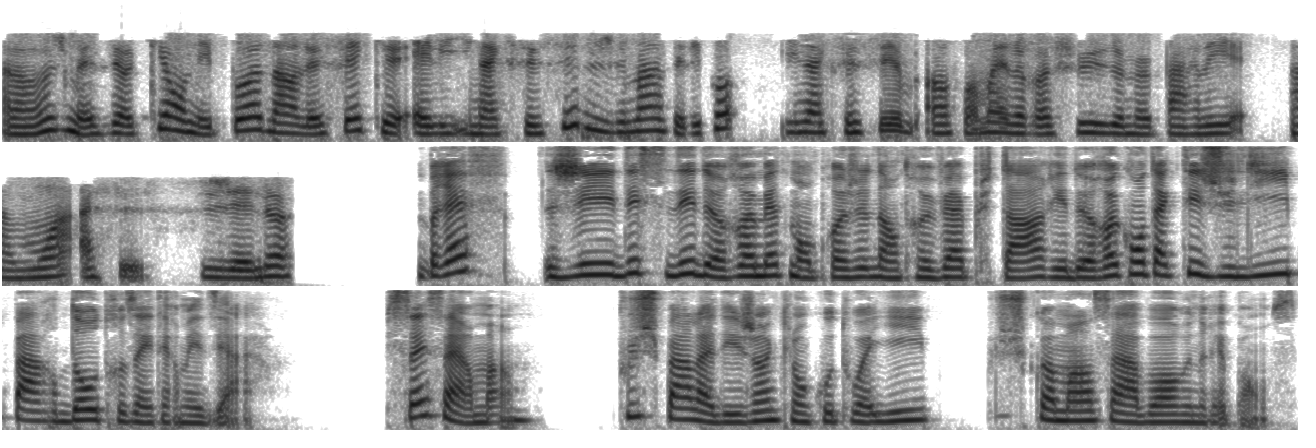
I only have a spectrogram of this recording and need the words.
Alors là, je me dis, OK, on n'est pas dans le fait qu'elle est inaccessible, justement. Elle n'est pas inaccessible. En ce moment, elle refuse de me parler à moi à ce sujet-là. Bref, j'ai décidé de remettre mon projet d'entrevue à plus tard et de recontacter Julie par d'autres intermédiaires. Puis sincèrement, plus je parle à des gens qui l'ont côtoyé, plus je commence à avoir une réponse.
